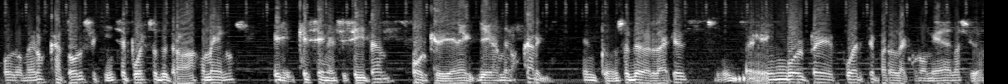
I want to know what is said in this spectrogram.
por lo menos 14, 15 puestos de trabajo menos eh, que se necesitan porque viene, llega menos carga. Entonces, de verdad que es un golpe fuerte para la economía de la ciudad.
